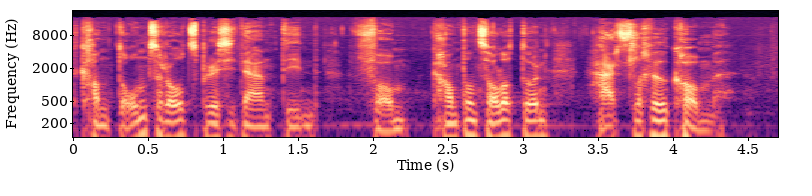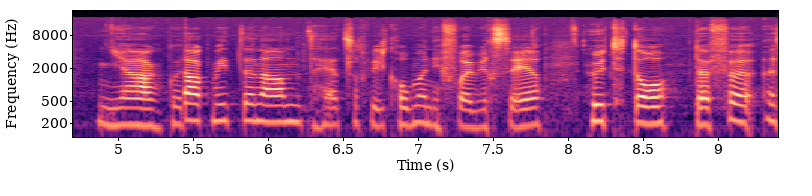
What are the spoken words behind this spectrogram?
die Kantonsratspräsidentin vom Kanton Solothurn. Herzlich willkommen. Ja, guten Tag miteinander. Herzlich willkommen. Ich freue mich sehr, heute hier ein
